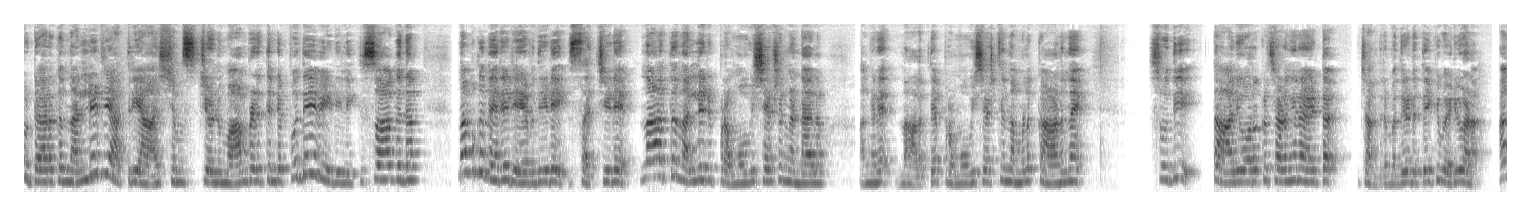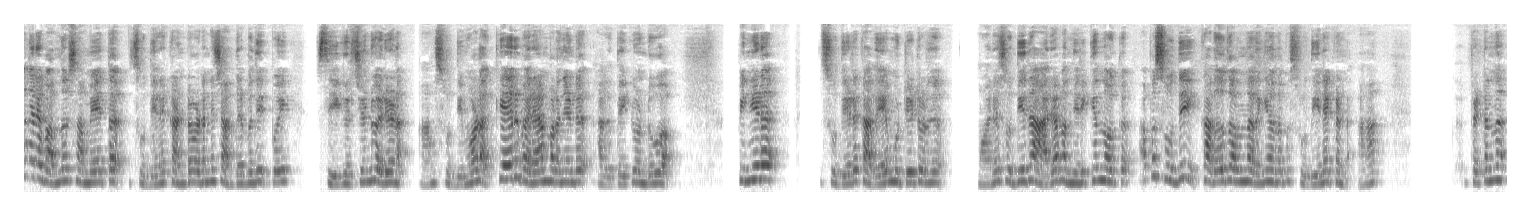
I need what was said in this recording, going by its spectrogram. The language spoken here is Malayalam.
കൂട്ടുകാർക്ക് നല്ലൊരു രാത്രി ആശംസിച്ചുകൊണ്ട് മാമ്പഴത്തിന്റെ പുതിയ വീഡിയോയിലേക്ക് സ്വാഗതം. നമുക്ക് നേരെ രേവതിയുടെ സച്ചിയുടെ നാളത്തെ നല്ലൊരു പ്രമോ വിശേഷം കണ്ടാലോ? അങ്ങനെ നാളത്തെ പ്രമോ വിശേഷത്തിൽ നമ്മൾ കാണുന്ന. ശ്രുതി താലിയോറക്ക ചടങ്ങിനായിട്ട് ചന്ദ്രമതി അടുത്തേക്ക് വരുവാണ്. അങ്ങനെ വന്ന സമയത്ത് ശ്രുതിനെ കണ്ട ഉടനെ ചന്ദ്രമതി പോയി സ്വീകരിച്ചുകൊണ്ട് വരുവാണ്. ആ ശ്രുതി മോളെ കയറി വരാൻ പറഞ്ഞിട്ട് അകത്തേക്ക് കൊണ്ടുപോവാ. പിന്നീട് ശ്രുതിയുടെ കഥയെ മുട്ടിയിട്ട് പറഞ്ഞു മോനെ ശ്രുതി ഇത് ആരാ വന്നിരിക്കുന്നു നോക്ക്. അപ്പൊ ശ്രുതി കഥവ് തുറന്നിറങ്ങി വന്നപ്പോ ശ്രുതിനെ കണ്ട ആ പെട്ടെന്ന്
